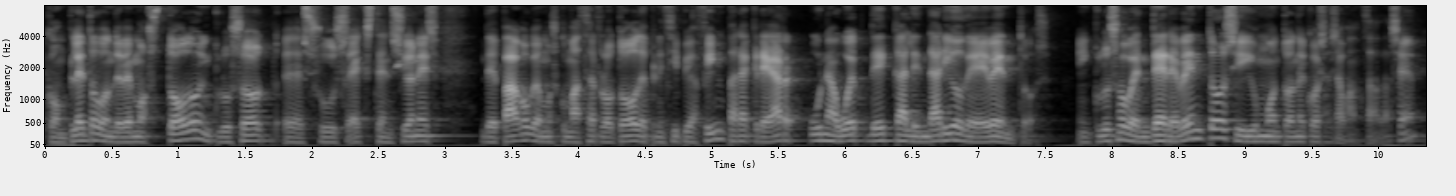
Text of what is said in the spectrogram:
completo donde vemos todo, incluso sus extensiones de pago, vemos cómo hacerlo todo de principio a fin para crear una web de calendario de eventos. Incluso vender eventos y un montón de cosas avanzadas, ¿eh?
